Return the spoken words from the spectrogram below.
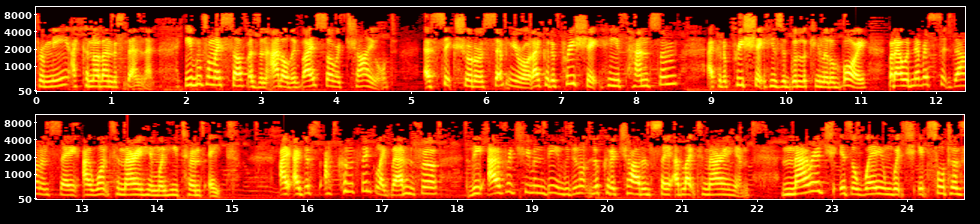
for me, I could not understand that. Even for myself as an adult, if I saw a child, a six-year-old or a seven-year-old, I could appreciate he's handsome. I could appreciate he's a good looking little boy, but I would never sit down and say, I want to marry him when he turns eight. I, I just, I couldn't think like that. And for the average human being, we do not look at a child and say, I'd like to marry him. Marriage is a way in which it sort of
